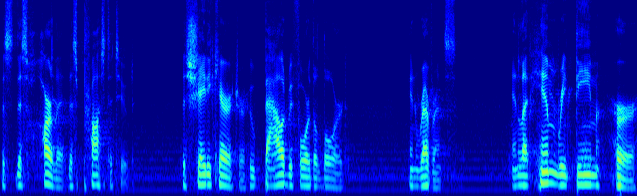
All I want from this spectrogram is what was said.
This, this harlot, this prostitute, this shady character who bowed before the Lord in reverence and let him redeem her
